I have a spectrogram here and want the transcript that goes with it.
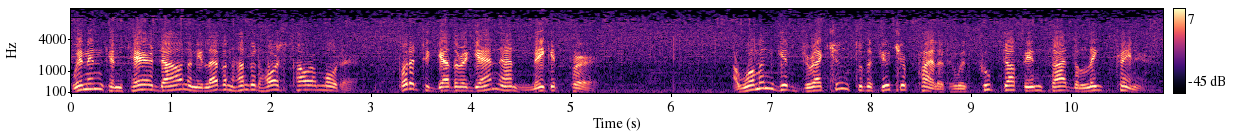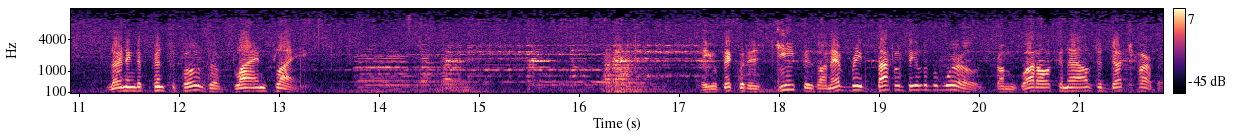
Women can tear down an 1100 horsepower motor, put it together again, and make it purr. A woman gives directions to the future pilot who is cooped up inside the Link trainer, learning the principles of blind flying. The ubiquitous Jeep is on every battlefield of the world, from Guadalcanal to Dutch Harbor.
